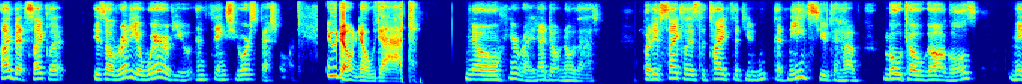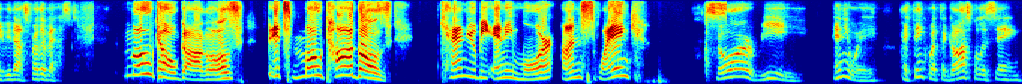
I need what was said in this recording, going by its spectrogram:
I bet Cycla is already aware of you and thinks you're special. You don't know that. No, you're right. I don't know that. But if Cycla is the type that you that needs you to have moto goggles, maybe that's for the best. Moto goggles. It's motoggles. Can you be any more unswank? Sorry. Anyway, I think what the gospel is saying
